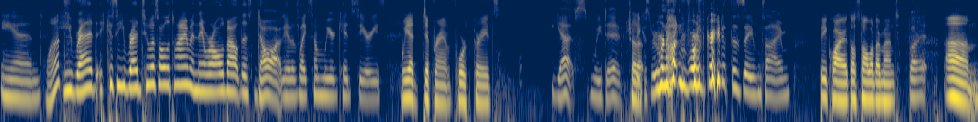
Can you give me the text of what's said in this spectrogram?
And What? he read because he read to us all the time, and they were all about this dog. It was like some weird kids series. We had different fourth grades. Yes, we did. Shut up. because we were not in fourth grade at the same time. Be quiet. That's not what I meant. But Um,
